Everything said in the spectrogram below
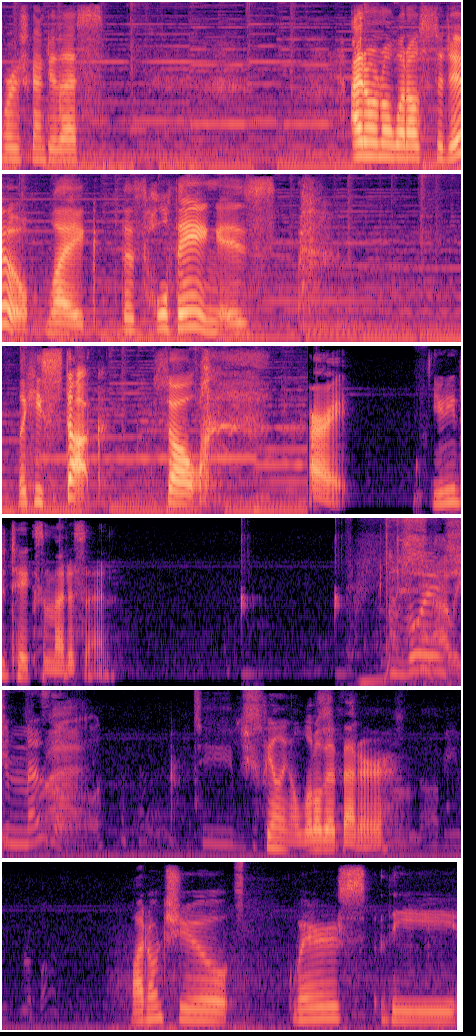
We're just gonna do this. I don't know what else to do. Like, this whole thing is. Like, he's stuck. So. Alright. You need to take some medicine. She's feeling a little bit better. Why don't you. Where's the.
